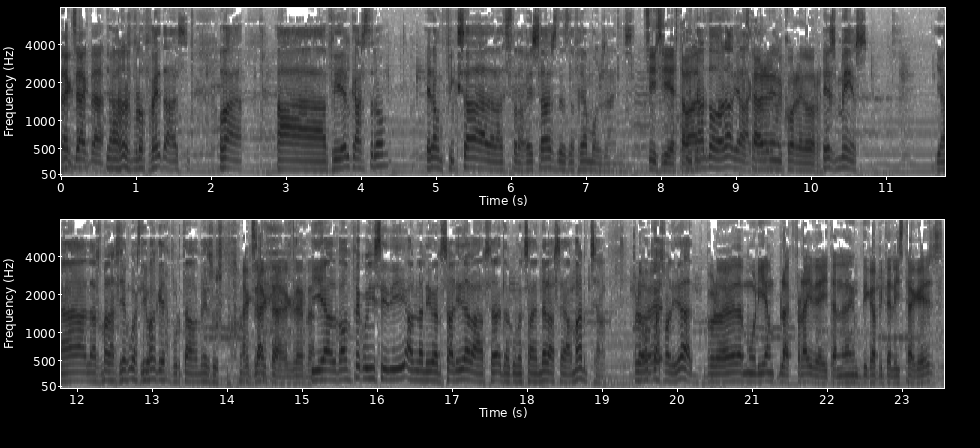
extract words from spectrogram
Exacte. Llámanos profetas home, a Fidel Castro era un fixe de les travesses des de feia molts anys Sí, sí, estava, I tard o d'hora havia estava en el corredor. és més ja les males llengües diuen que ja portava mesos mort Exacte, exacte. i el van fer coincidir amb l'aniversari de la, del començament de la seva marxa però oh, casualitat Però he de morir en Black Friday, tan anticapitalista que és.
